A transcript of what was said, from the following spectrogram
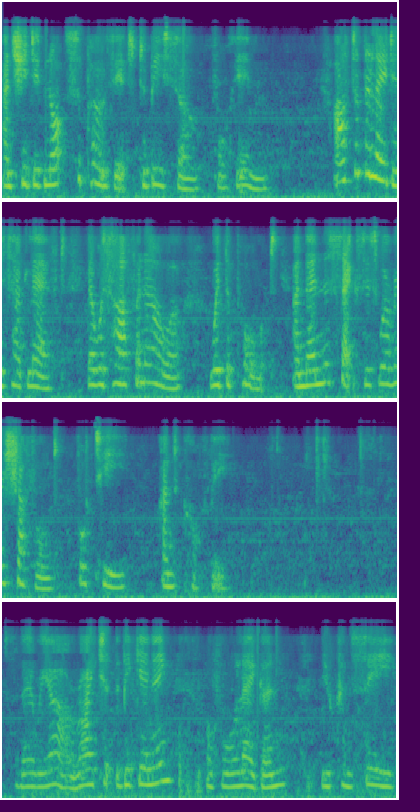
and she did not suppose it to be so for him. After the ladies had left, there was half an hour with the port, and then the sexes were reshuffled for tea and coffee. So there we are, right at the beginning of Warleggan, you can see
